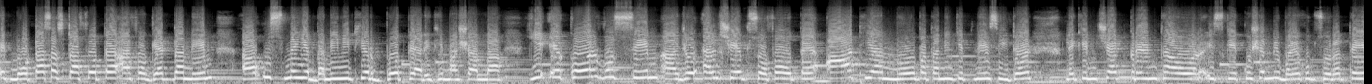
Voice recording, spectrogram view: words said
एक मोटा सा स्टफ़ होता है आई फॉरगेट द नेम उसमें ये बनी हुई थी और बहुत प्यारी थी, माशाल्लाह। ये एक और वो सेम जो एल शेप सोफा होता है, आठ या नौ, पता नहीं कितने सीटर लेकिन चेक प्रिंट था और इसके कुशन भी बड़े खूबसूरत थे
